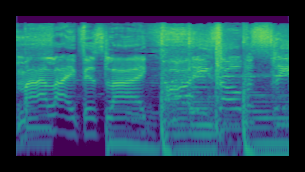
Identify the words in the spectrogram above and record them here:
My life is like parties over sleep.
